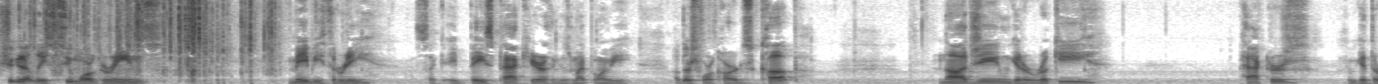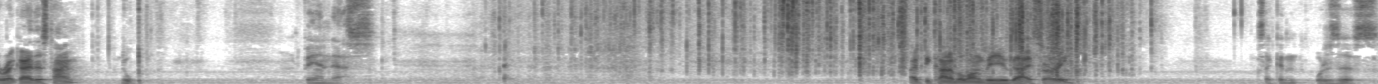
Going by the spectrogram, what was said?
Should get at least two more greens, maybe three. It's like a base pack here. I think this might only be, oh, there's four cards. Kupp, Najee, we get a rookie. Packers, can we get the right guy this time? Nope. Van Ness. Might be kind of a long video, guys. Sorry. It's like an, what is this?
